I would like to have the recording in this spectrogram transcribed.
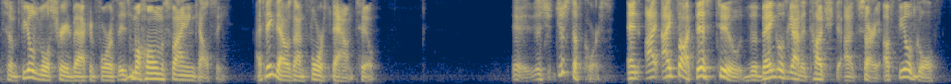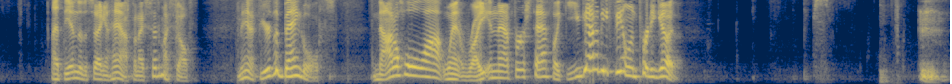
some field goals traded back and forth is Mahomes finding Kelce. I think that was on fourth down too. It's just of course. And I, I thought this too. The Bengals got a touch, uh, sorry, a field goal at the end of the second half, and I said to myself, man, if you're the Bengals, not a whole lot went right in that first half. Like you got to be feeling pretty good.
